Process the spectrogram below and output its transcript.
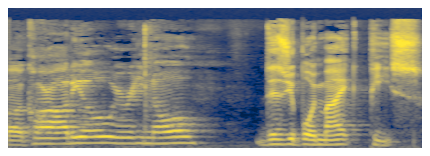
uh, car audio. You already know. This is your boy Mike. Peace.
